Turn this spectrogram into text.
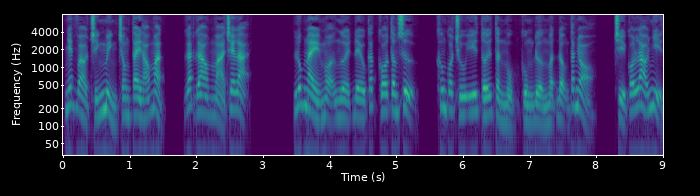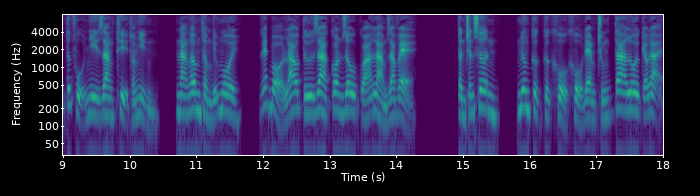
nhét vào chính mình trong tay áo mặt, gắt gao mà che lại. Lúc này mọi người đều cắt có tâm sự, không có chú ý tới tần mục cùng đường mật động tác nhỏ, chỉ có lão nhị tức phụ nhi giang thị thoáng nhìn, nàng âm thầm nhíu môi, ghét bỏ lao tứ ra con dâu quá làm ra vẻ. Tần Chấn Sơn, nương cực cực khổ khổ đem chúng ta lôi kéo đại,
